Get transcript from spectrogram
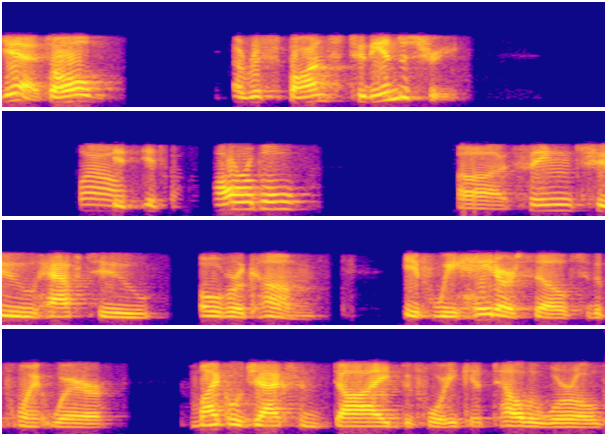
yeah, it's all a response to the industry. wow. It, it's a horrible uh, thing to have to overcome if we hate ourselves to the point where Michael Jackson died before he could tell the world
